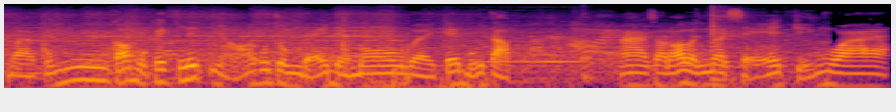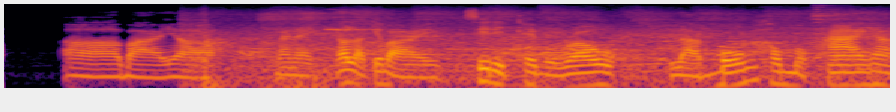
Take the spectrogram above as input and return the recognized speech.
Và cũng có một cái clip nhỏ của chung để demo về cái buổi tập. À, sau đó là chúng ta sẽ chuyển qua uh, bài uh, bài này. Đó là cái bài seated cable row là 4012 ha.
